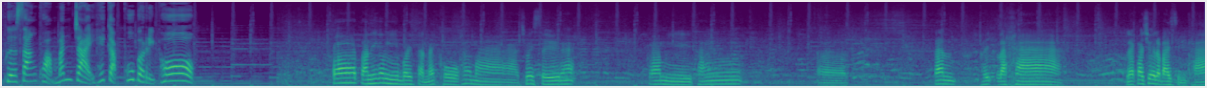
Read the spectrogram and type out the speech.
เพื่อสร้างความมั่นใจให้กับผู้บริโภค ก็ตอนนี้ก็มีบริษัทแมคโครเข้ามาช่วยซื้อนะฮะก็มีทั้งด้านราคา แล้วก็ช่วยระบายสินค้า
